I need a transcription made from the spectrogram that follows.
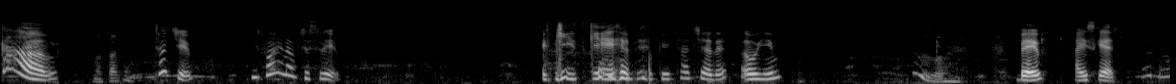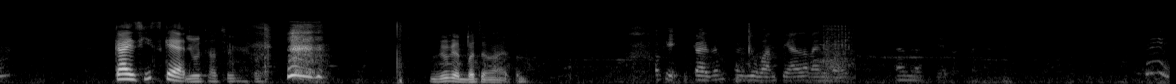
Come, Not touching? touch him. He's falling off to sleep. He's scared. okay, touch her then. Oh, him. Babe, are you scared? Guys, he's scared. You touch it. you get button right. Okay, guys, let me tell you one thing. I love animals. And let's get Okay.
